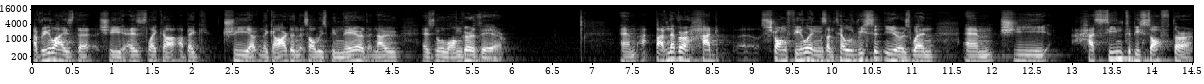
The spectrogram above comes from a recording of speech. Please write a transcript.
I've realized that she is like a, a big tree out in the garden that's always been there that now is no longer there. Um, but I've never had uh, strong feelings until recent years when um, she has seemed to be softer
